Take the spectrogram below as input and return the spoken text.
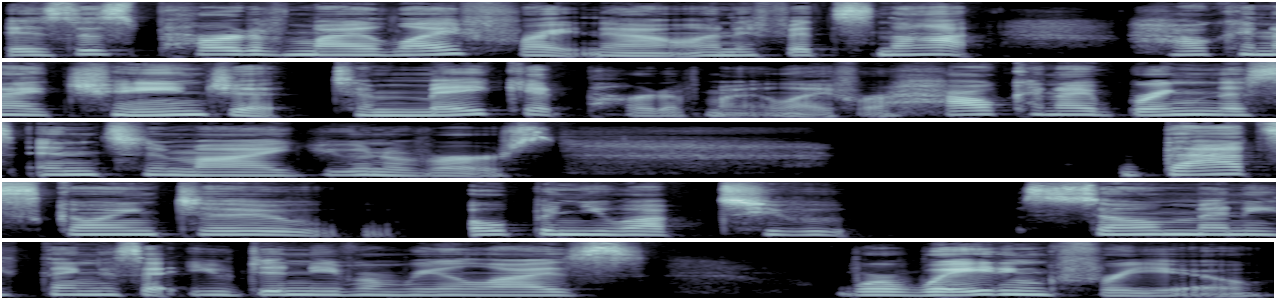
is this part of my life right now? And if it's not, how can I change it to make it part of my life? Or how can I bring this into my universe? That's going to open you up to so many things that you didn't even realize were waiting for you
